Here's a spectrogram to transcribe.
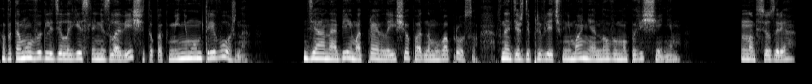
а потому выглядело, если не зловеще, то как минимум тревожно. Диана обеим отправила еще по одному вопросу, в надежде привлечь внимание новым оповещением. Но все зря.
